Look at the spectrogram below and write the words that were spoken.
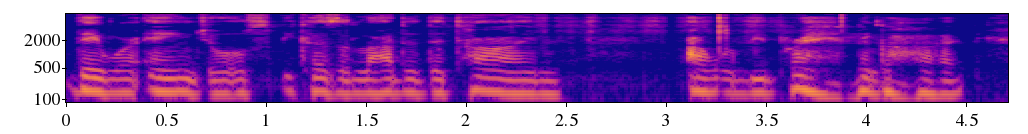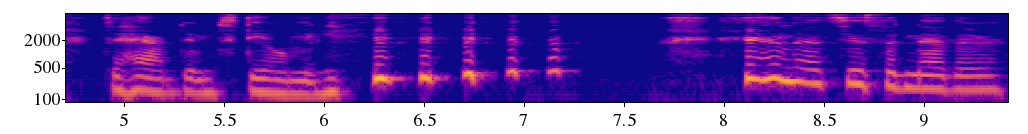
they were angels because a lot of the time I would be praying to God to have them steal me. and that's just another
